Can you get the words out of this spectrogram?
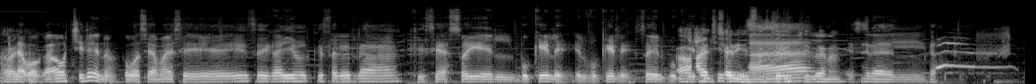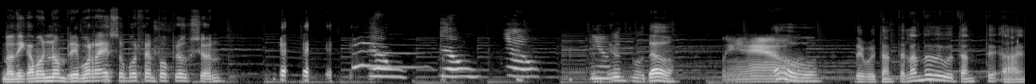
Ah, el abogado chileno. ¿Cómo se llama ese, ese gallo que salió en la. que sea soy el Bukele? El Bukele. Soy el Bukele. Ah, el chileno. Ah. chileno. Ese era el No digamos nombre, borra eso, porfa, en postproducción. Era un diputado. Oh. Debutante, hablando de debutante. Ah,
